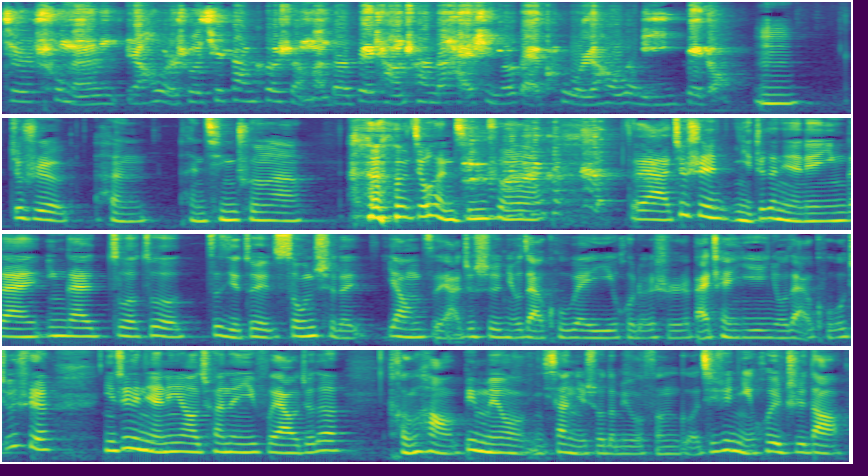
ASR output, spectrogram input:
就是出门，然后或者说去上课什么的，最常穿的还是牛仔裤，然后卫衣这种。嗯，就是很很青春啊，就很青春啊。对啊，就是你这个年龄应该应该做做自己最松弛的样子呀，就是牛仔裤、卫衣或者是白衬衣、牛仔裤，就是你这个年龄要穿的衣服呀。我觉得很好，并没有你像你说的没有风格。其实你会知道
